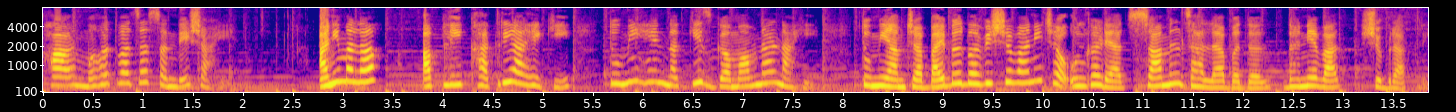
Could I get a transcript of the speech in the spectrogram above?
हा महत्त्वाचा संदेश आहे. आणि मला आपली खात्री आहे की तुम्ही हे नक्कीच गमावणार नाही. तुम्ही आमच्या बायबल भविष्यवाणीच्या उलगड्यात सामील झाल्याबद्दल धन्यवाद. शुभरात्री.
